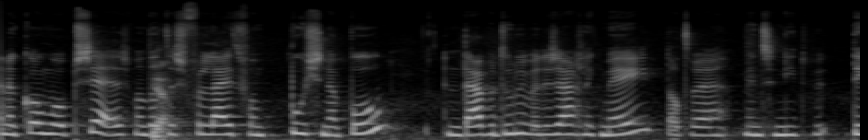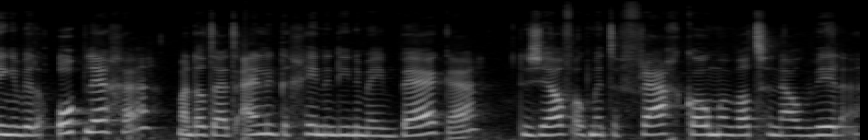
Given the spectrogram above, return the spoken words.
En dan komen we op zes, want dat Ja. is verleid van push naar pull. En daar bedoelen we dus eigenlijk mee dat we mensen niet dingen willen opleggen, maar dat uiteindelijk degenen die ermee werken, er zelf ook met de vraag komen wat ze nou willen.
